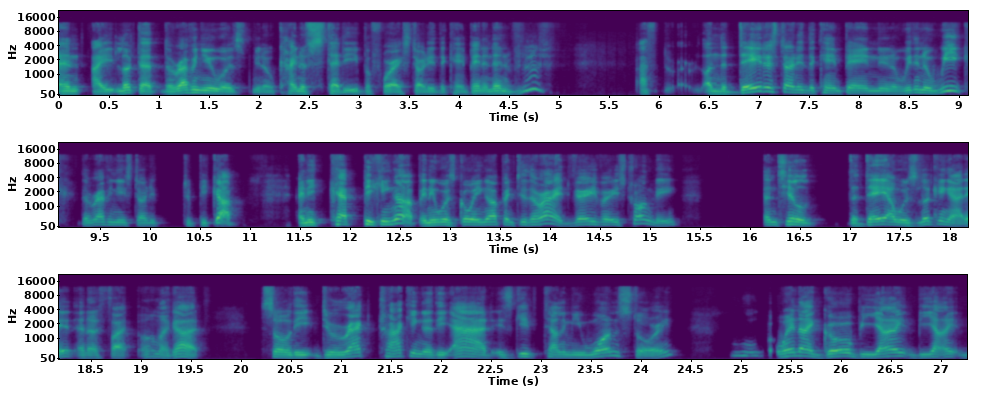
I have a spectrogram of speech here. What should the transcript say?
And I looked at the revenue was, you know, kind of steady before I started the campaign. And then after, on the day I started the campaign, you know, within a week, the revenue started to pick up and it kept picking up and it was going up and to the right very very strongly until the day i was looking at it and i thought oh my god so the direct tracking of the ad is give telling me one story mm-hmm. when i go behind behind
